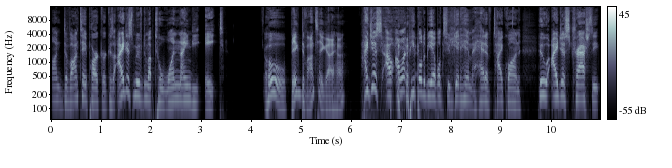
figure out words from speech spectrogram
on DeVante Parker because I just moved him up to 198. Oh, big DeVante guy, huh? I just I, I, want people to be able to get him ahead of Tyquan, who I just trashed the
